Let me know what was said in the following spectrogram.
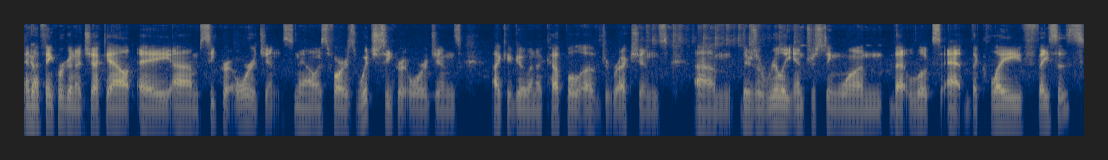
And Yep. I think we're going to check out a um, Secret Origins. Now, as far as which Secret Origins, I could go in a couple of directions. Um, there's a really interesting one that looks at the Clayfaces.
